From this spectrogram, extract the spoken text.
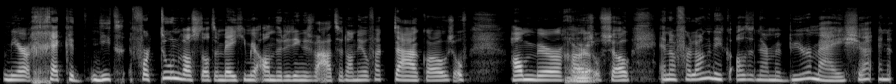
meer gekke, niet, voor toen was dat een beetje meer andere dingen. Dus we aten dan heel vaak taco's of hamburgers Oh ja. of zo. En dan verlangde ik altijd naar mijn buurmeisje. En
